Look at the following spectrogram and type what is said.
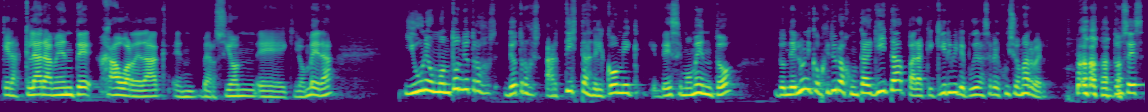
que era claramente Howard the Duck en versión eh, quilombera, y une un montón de otros, de otros artistas del cómic de ese momento, donde el único objetivo era juntar guita para que Kirby le pudiera hacer el juicio a Marvel. Entonces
